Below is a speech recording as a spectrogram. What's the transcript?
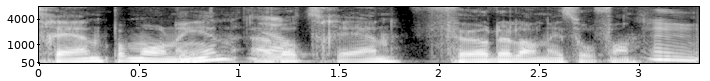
Tren på morgenen, Ja. eller tren før du lander i sofaen. Mm.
